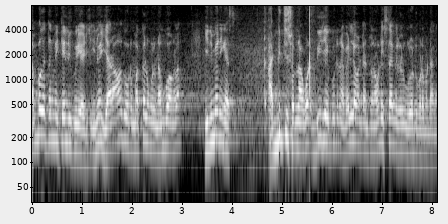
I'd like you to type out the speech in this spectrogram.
நம்பகத்தன்மை கேள்விக்குறியாயிடுச்சு. இனிமேல் யாராவது ஒரு மக்கள் உங்களை நம்புவாங்களா? இனிமேல் நீங்கள் அடித்து சொன்னால் கூட பிஜேபி போட்டு நான் வெளில வந்துட்டேன்னு சொன்னால் கூட இஸ்லாமியர்கள் உங்களுக்கு ஓட்டு போட மாட்டாங்க.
